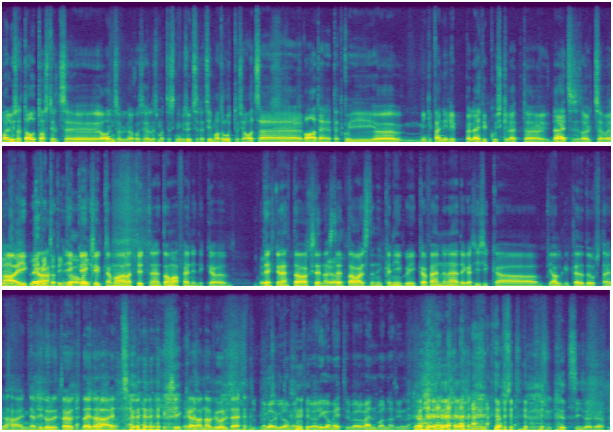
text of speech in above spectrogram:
palju sealt autost üldse on sul nagu selles mõttes, nagu sa ütlesid, et silmatruutus ja otsevaade, et, et kui äh, mingi fännilipp lehvib kuskil, et äh, näed sa seda üldse või ikka, ikka, ikka, ikka, ma alati ütlen, et oma fännid ikka tehke nähtavaks ennast, et tavaliselt on ikka nii, kui ikka fänne näed, ega siis ikka jalg ikka tõusta ei taha, et ja pidurit vajutada ei taha, et eks ikka annab juurde. iga kilomeetri peale, iga meetri peale fänn panna sinna. täpselt, et siis on jah,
